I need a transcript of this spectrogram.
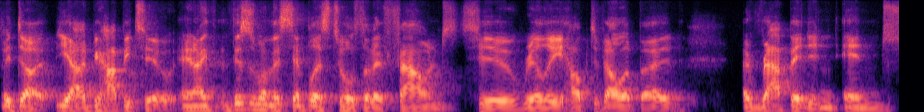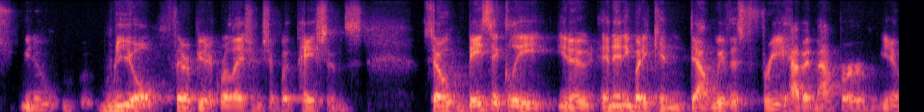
it does. Yeah, I'd be happy to. And I this is one of the simplest tools that I've found to really help develop a a rapid and and you know real therapeutic relationship with patients. So basically, you know, and anybody can down we have this free habit mapper, you know,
